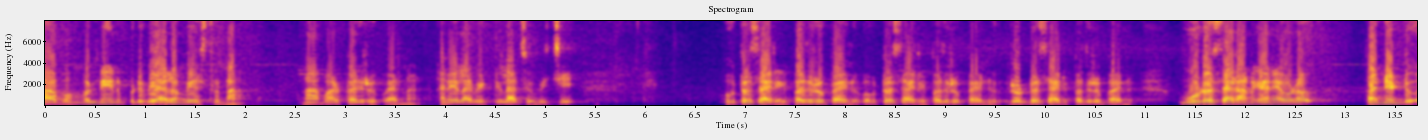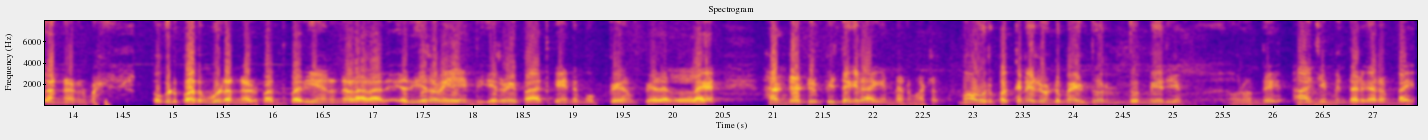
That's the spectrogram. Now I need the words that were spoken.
ఆ బొమ్మలు నేను ఇప్పుడు వేలం వేస్తున్నా. నా పాటు పది రూపాయలు నా- అని ఇలా పెట్టి ఇలా చూపించి ఒకటోసారి పది రూపాయలు ఒకటోసారి పది రూపాయలు రెండోసారి పది రూపాయలు మూడోసారి అనగానే ఎవడో పన్నెండు అన్నాడు ఒకడు పదమూడు అన్నాడు పద్ పదిహేను అన్నాడు అలా అది ఇరవై అయింది. ఇరవై పాతికైంది ముప్పై ముప్పై అలాగే హండ్రెడ్ రూపీస్ దగ్గర ఆగిందనమాట మా ఊరి పక్కనే రెండు మైళ్ళ దూరంలో దొమ్మేరి ఉంది. ఆ జమీందార్ గారు అబ్బాయి.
